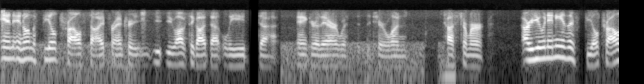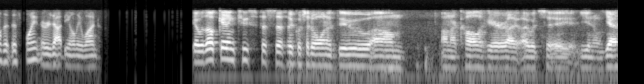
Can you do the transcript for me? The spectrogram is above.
and and on the field trial side for Entra, you, you obviously got that lead uh, anchor there with the, the tier one customer. Are you in any other field trials at this point, or is that the only one? Yeah, without getting too specific, which I don't want to do um, on our call here, I, I would say, you know, yes.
